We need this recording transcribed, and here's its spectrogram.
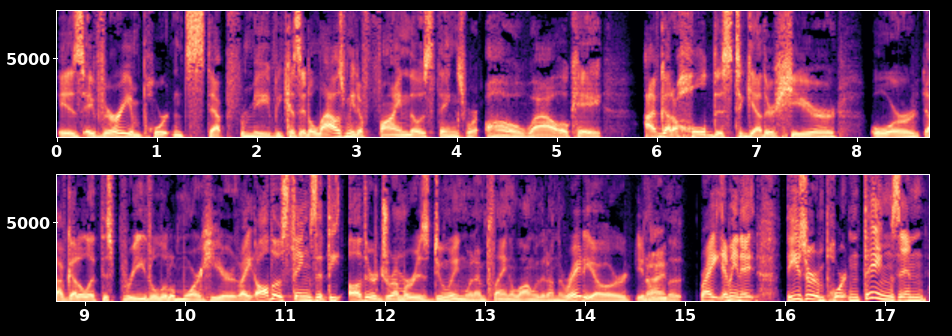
is a very important step for me because it allows me to find those things where, oh, wow, okay, I've got to hold this together here or I've got to let this breathe a little more here. Right. All those things that the other drummer is doing when I'm playing along with it on the radio or, you know, right. The, right? I mean, it, these are important things. And,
